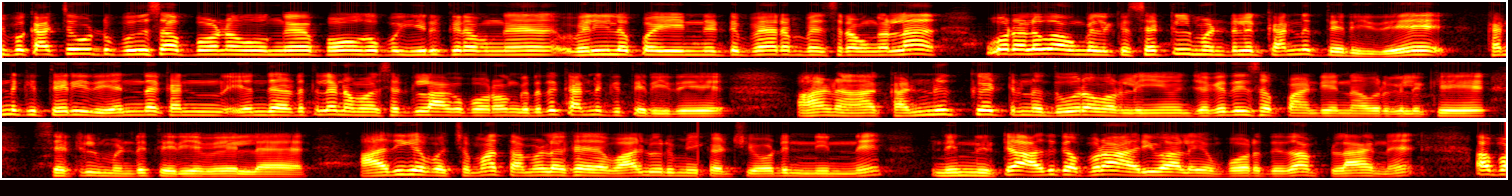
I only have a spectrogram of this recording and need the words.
இப்போ கட்சி விட்டு புதுசாக போனவங்க போக போய் இருக்கிறவங்க வெளியில் போய் நின்றுட்டு பேரம் பேசுகிறவங்கெல்லாம் ஓரளவு அவங்களுக்கு செட்டில்மெண்ட்டில் கண்ணு தெரியுது. கண்ணுக்கு தெரியுது. எந்த கண் எந்த இடத்துல நம்ம செட்டில் ஆக போகிறோங்கிறது கண்ணுக்கு தெரியுது. ஆனால் கண்ணுக்குட்டின தூரம் வரலையும் ஜெகதீச பாண்டியன் அவர்களுக்கு செட்டில்மெண்ட்டு தெரியவே இல்லை. அதிகபட்சமாக தமிழக வாழ்வுரிமை கட்சியோடு நின்று நின்றுட்டு அதுக்கப்புறம் அறிவாலயம் போகிறது தான் பிளானு அப்போ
